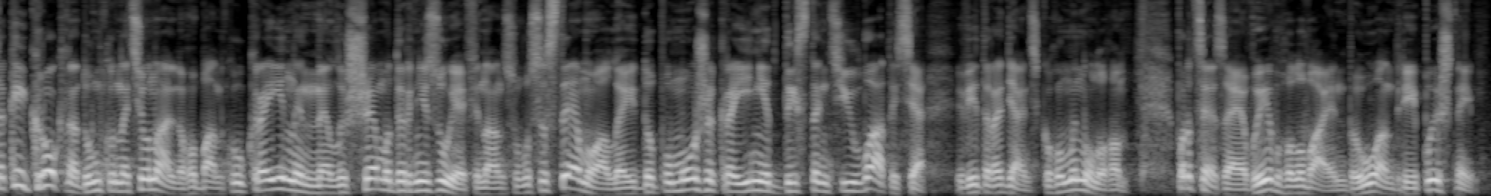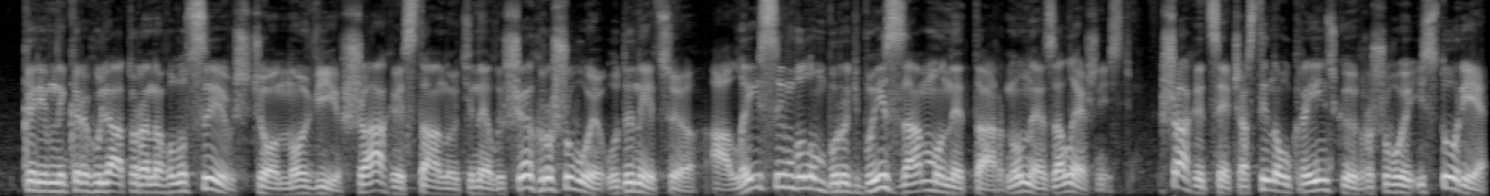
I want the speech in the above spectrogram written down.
Такий крок, на думку Національного банку України, не лише модернізує фінансову систему, але й допоможе країні дистанціюватися від радянського минулого. Про це заявив голова НБУ Андрій Пишний. Керівник регулятора наголосив, що нові шаги стануть не лише грошовою одиницею, але й символом боротьби за монетарну незалежність. Шаги це частина української грошової історії.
